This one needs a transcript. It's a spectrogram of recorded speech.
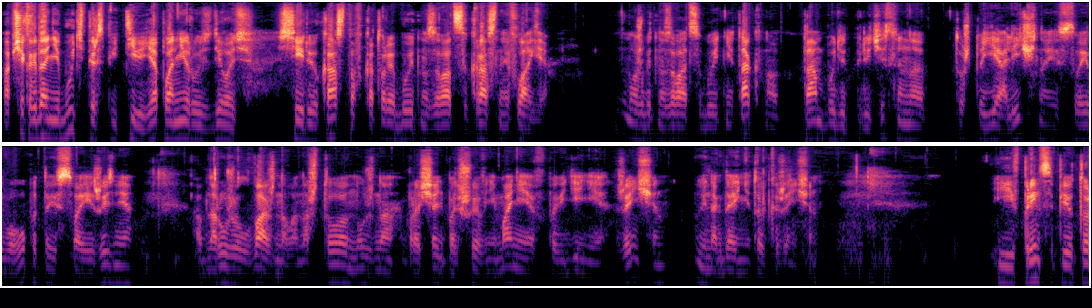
Вообще, когда-нибудь в перспективе я планирую сделать серию кастов, которая будет называться «Красные флаги». Может быть, называться будет не так, но там будет перечислено то, что я лично из своего опыта, из своей жизни обнаружил важного, на что нужно обращать большое внимание в поведении женщин, ну, иногда и не только женщин. И, в принципе, то,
